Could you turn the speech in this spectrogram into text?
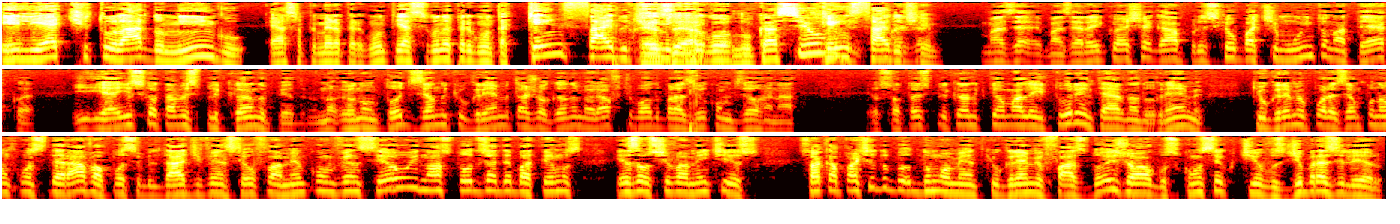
Ele é titular domingo? Essa é a primeira pergunta. E a segunda pergunta, quem sai do time que Reserva. jogou? Lucas Silva. Quem sai do Mas é- time? Mas, é, mas era aí que eu ia chegar, por isso que eu bati muito na tecla, e, e é isso que eu estava explicando, Pedro. Não- Eu não estou dizendo que o Grêmio está jogando o melhor futebol do Brasil, como dizia o Renato. Eu só estou explicando que tem uma leitura interna do Grêmio, que o Grêmio, por exemplo, não considerava a possibilidade de vencer o Flamengo como venceu, e nós todos já debatemos exaustivamente isso. Só que a partir do, do momento que o Grêmio faz dois jogos consecutivos de brasileiro,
